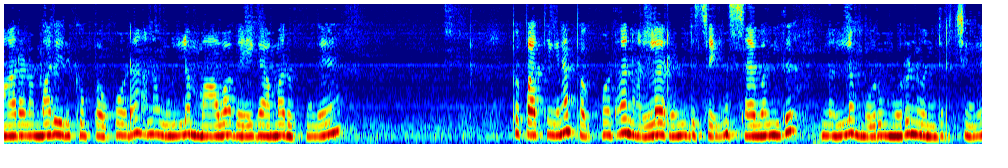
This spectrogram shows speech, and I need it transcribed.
மாறின மாதிரி இருக்கும் பக்கோடா. ஆனால் உள்ளே மாவாக வேகாமல் இருக்குங்க. இப்போ பார்த்தீங்கன்னா பக்கோடா நல்லா ரெண்டு சைடும் செவந்து நல்லா மொறு மொறுன்னு வந்துருச்சுங்க.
